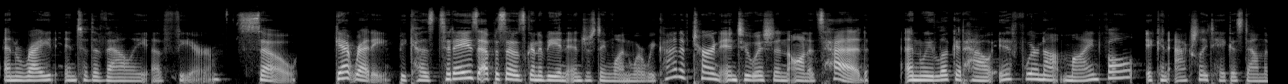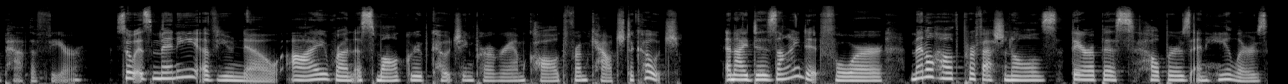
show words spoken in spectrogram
and right into the valley of fear. So get ready because today's episode is going to be an interesting one where we kind of turn intuition on its head and we look at how if we're not mindful, it can actually take us down the path of fear. So as many of you know, I run a small group coaching program called From Couch to Coach. And I designed it for mental health professionals, therapists, helpers, and healers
